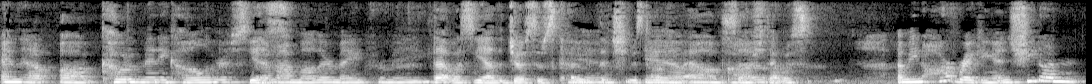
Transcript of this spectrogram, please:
And that uh, coat of many colors Yes. that my mother made for me. That was yeah, the Joseph's coat Yeah, that she was talking yeah. about. Oh gosh, so. that was, I mean, heartbreaking. And she doesn't,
